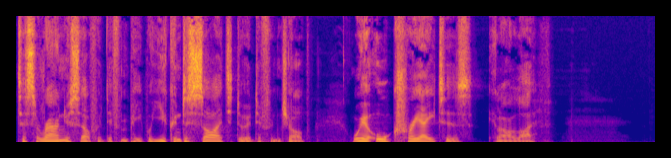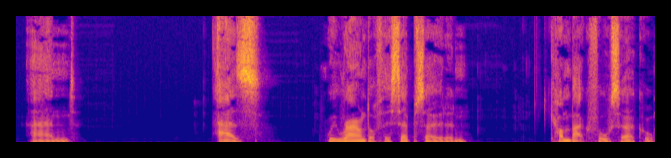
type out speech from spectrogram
to surround yourself with different people. You can decide to do a different job. We are all creators in our life. And as we round off this episode and come back full circle,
